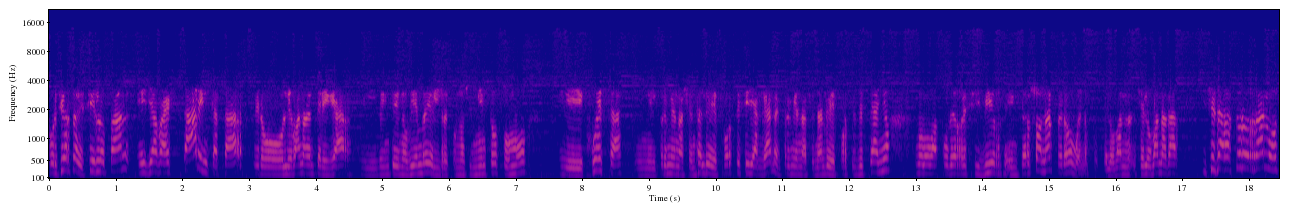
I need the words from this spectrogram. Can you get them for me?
por cierto, decirlo, Pan, ella va a estar en Qatar, pero le van a entregar el 20 de noviembre el reconocimiento como eh, jueza en el Premio Nacional de Deportes. Ella gana el Premio Nacional de Deportes de este año. No lo va a poder recibir en persona, pero bueno, pues se lo van, se lo van a dar. Y César Arturo Ramos,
